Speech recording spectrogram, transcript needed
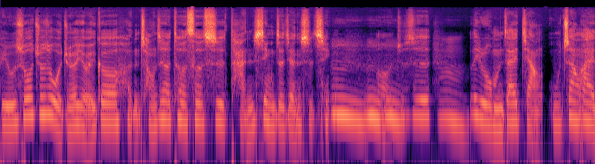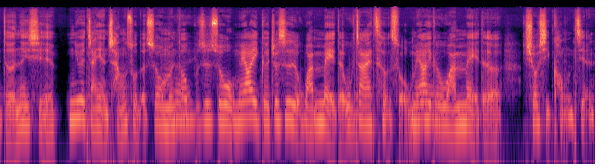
比如说，就是我觉得有一个很常见的特色是弹性这件事情。嗯嗯，嗯，就是嗯，例如我们在讲无障碍的那些音乐展演场所的时候，我们都不是说我们要一个就是完美的无障碍厕所，我们要一个完美的休息空间，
